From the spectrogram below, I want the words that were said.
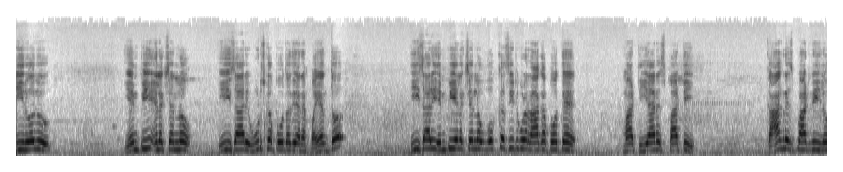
ఈరోజు ఎంపీ ఎలక్షన్లో ఈసారి ఊడ్చుకపోతుంది అనే భయంతో ఈసారి ఎంపీ ఎలక్షన్లో ఒక్క సీటు కూడా రాకపోతే మా టీఆర్ఎస్ పార్టీ కాంగ్రెస్ పార్టీలో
